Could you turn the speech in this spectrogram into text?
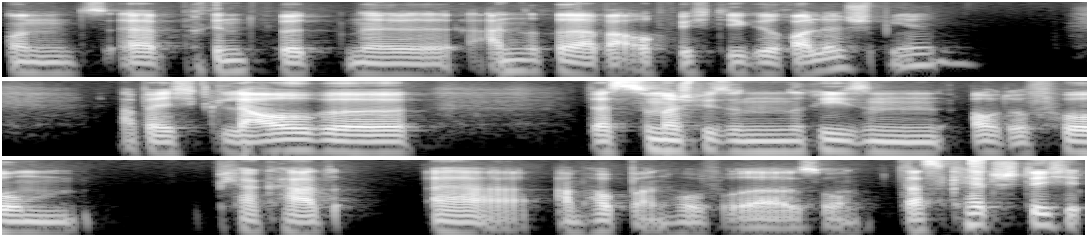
und äh, Print wird eine andere, aber auch wichtige Rolle spielen. Aber ich glaube, dass zum Beispiel so ein riesen Out-of-Home-Plakat äh, am Hauptbahnhof oder so, das catcht dich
